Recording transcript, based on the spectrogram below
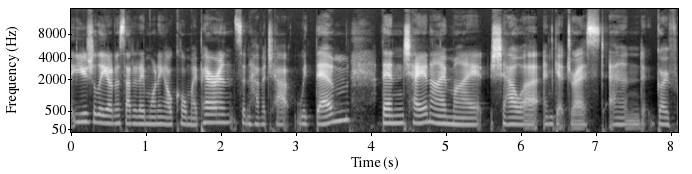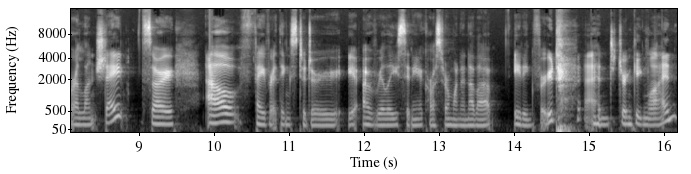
Usually on a Saturday morning, I'll call my parents and have a chat with them. Then Che and I might shower and get dressed and go for a lunch date. So, our favorite things to do are really sitting across from one another eating food and drinking wine.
